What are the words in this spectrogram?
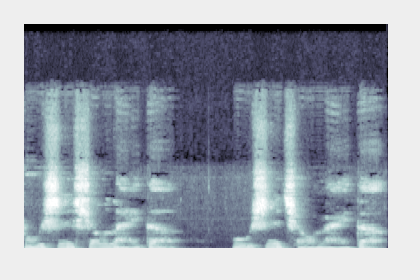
福是修来的不是求来的。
